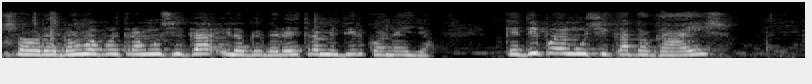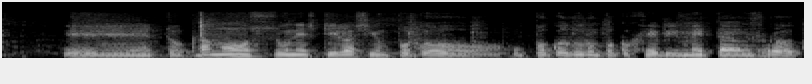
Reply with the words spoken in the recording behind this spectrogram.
sobre cómo es vuestra música y lo que queréis transmitir con ella. ¿Qué tipo de música tocáis? Eh, tocamos un estilo así un poco, un poco duro, un poco heavy, metal, rock,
